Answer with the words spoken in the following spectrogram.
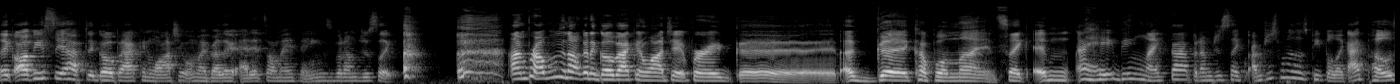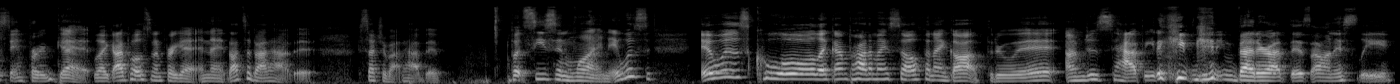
Like obviously I have to go back and watch it when my brother edits all my things, but I'm just like I'm probably not gonna go back and watch it for a good a good couple months. Like um, I hate being like that, but I'm just like I'm just one of those people. Like I post and forget. Like I post and forget, and I, that's a bad habit. Such a bad habit but season one it was it was cool. Like i'm proud of myself and i got through it. I'm just happy to keep getting better at this honestly.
